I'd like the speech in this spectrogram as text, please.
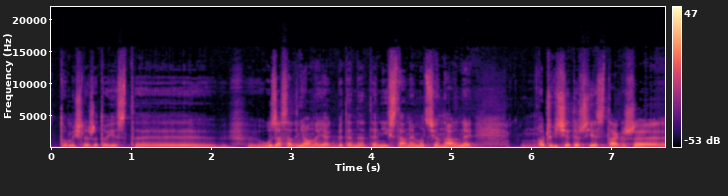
To, myślę, że to jest e, uzasadnione, jakby ten, ten ich stan emocjonalny. Oczywiście też jest tak, że,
